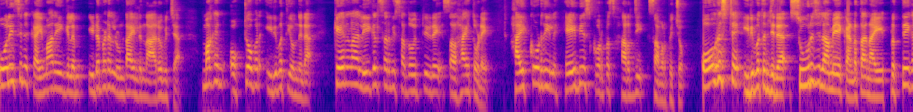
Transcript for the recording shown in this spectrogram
പോലീസിന് കൈമാറിയെങ്കിലും ഇടപെടൽ ഉണ്ടായില്ലെന്ന് ആരോപിച്ച് മകൻ ഒക്ടോബർ ഇരുപത്തിയൊന്നിന് കേരള ലീഗൽ സർവീസ് അതോറിറ്റിയുടെ സഹായത്തോടെ ഹൈക്കോടതിയിൽ ഹേബിയസ് കോർപ്പസ് ഹർജി സമർപ്പിച്ചു. ഓഗസ്റ്റ് ഇരുപത്തഞ്ചിന് സൂരജ് ലാമയെ കണ്ടെത്താനായി പ്രത്യേക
